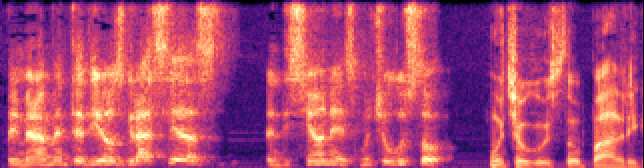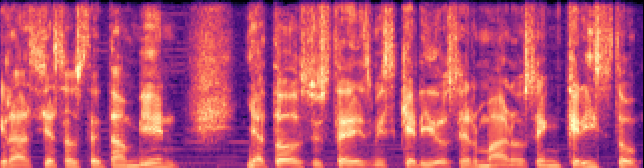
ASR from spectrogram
Primeramente, Dios, gracias. Bendiciones. Mucho gusto. Mucho gusto, Padre. Gracias a usted también y a todos ustedes, mis queridos hermanos en Cristo.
